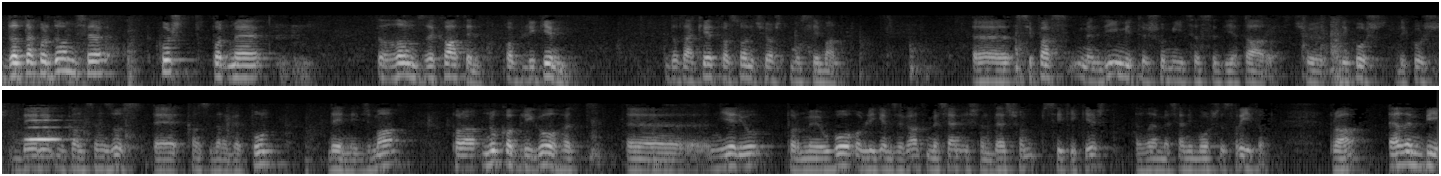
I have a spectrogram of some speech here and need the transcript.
Do të dakordojmë se kusht për me dhënë zekatin obligim do ta ketë personi që është musliman. Ë sipas mendimit të shumicës së dijetarëve, që dikush dikush deri në konsenzus e konsideron këtë punë deri në ixhma, pra nuk obligohet ë njeriu për me u bë obligim zekati me qenë i shëndetshëm psikikisht dhe me qenë i moshës rritun. Pra, edhe mbi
